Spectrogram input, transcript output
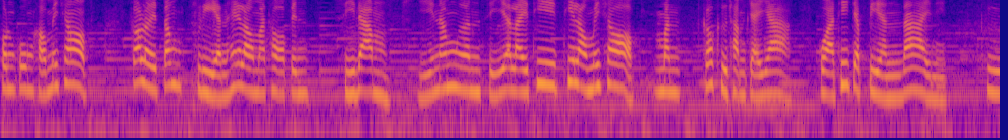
คนกรุงเขาไม่ชอบ ก็เลยต้องเปลี่ยนให้เรามาทอเป็นสีดำสีน้ำเงินสีอะไรที่ที่เราไม่ชอบ มันก็คือทำใจยากกว่าที่จะเปลี่ยนได้นี่ คือ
